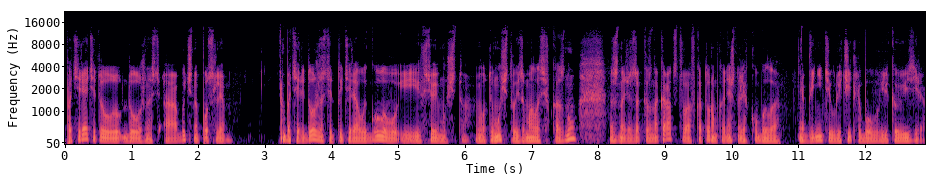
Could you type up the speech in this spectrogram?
потерять эту должность. А обычно после потери должности, ты терял и голову, и все имущество. Вот, имущество изымалось в казну, значит, за казнократство, в котором, конечно, легко было обвинить и уличить любого великого визиря.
